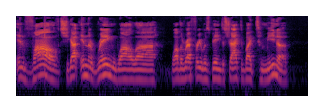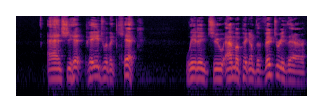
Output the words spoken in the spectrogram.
involved. She got in the ring while uh, while the referee was being distracted by Tamina, and she hit Paige with a kick, leading to Emma picking up the victory there.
